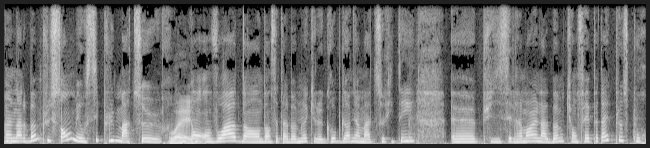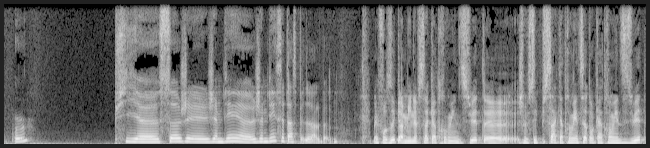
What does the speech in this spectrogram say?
un album plus sombre, mais aussi plus mature. Ouais. On, on voit dans, dans cet album-là que le groupe gagne en maturité. Euh, puis c'est vraiment un album qu'ils ont fait peut-être plus pour eux. Puis euh, ça, j'ai- j'aime bien, euh, j'aime bien cet aspect de l'album. Mais il faut dire qu'en 1998, euh, je ne sais plus si c'est en 97 ou en 98,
